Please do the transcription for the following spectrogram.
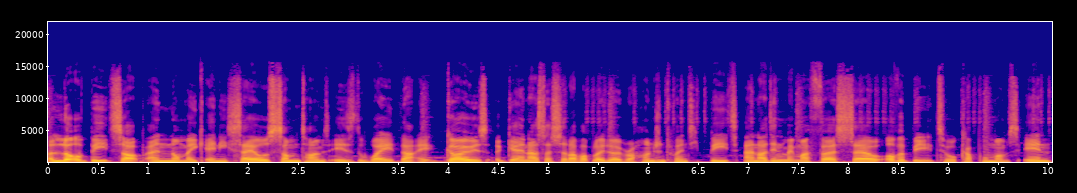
a lot of beats up, and not make any sales. Sometimes is the way that it goes. Again, as I said, I've uploaded over 120 beats and I didn't make my first sale of a beat till a couple months in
